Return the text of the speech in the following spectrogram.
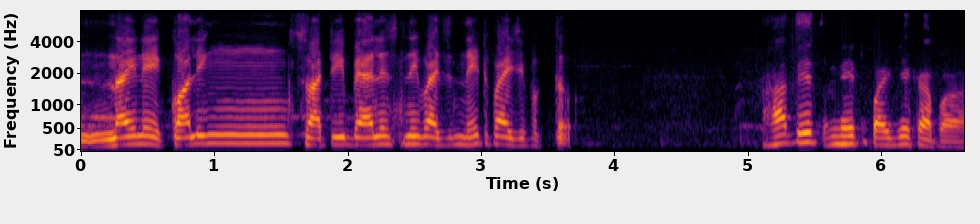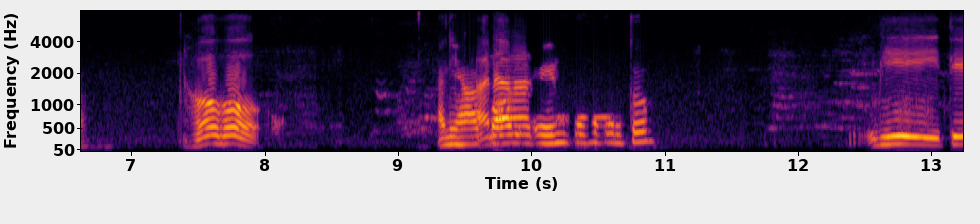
नाही नाही. कॉलिंगसाठी बॅलन्स नाही पाहिजे नेट पाहिजे फक्त. हा तेच नेट पाहिजे का बा? हो हो. आणि हा अन कॉल एंड कसा करतो? मी ते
